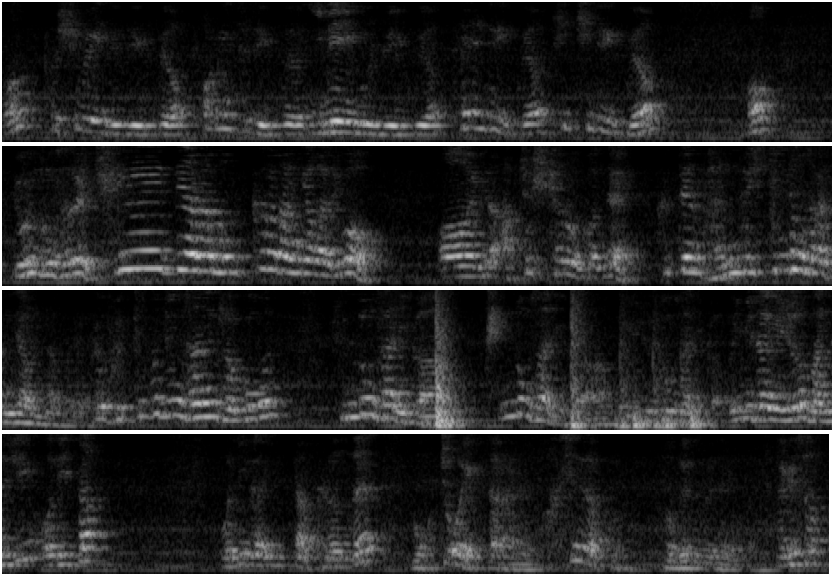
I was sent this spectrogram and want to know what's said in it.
어? persuade도 있고요. permit도 있고요. enable도 있고요. tell도 있고요. teach도 있고요. 어? 이런 동사를 최대한 한번 끌어당겨 가지고 어, 이걸 압축시켜 놓을 건데 그때는 반드시 준동사가 등장한단 말이에요. 그럼 그 to부정사는 결국은 준동사니까 준동사니까 준동사니까 의미상의 조는 반드시 어디 있다? 어디가 있다. 그런데 목적어가 있다라는 확신을 갖고 법에 두게 되는 거야. 알겠어?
